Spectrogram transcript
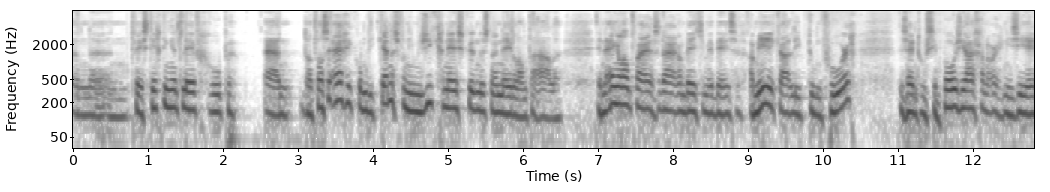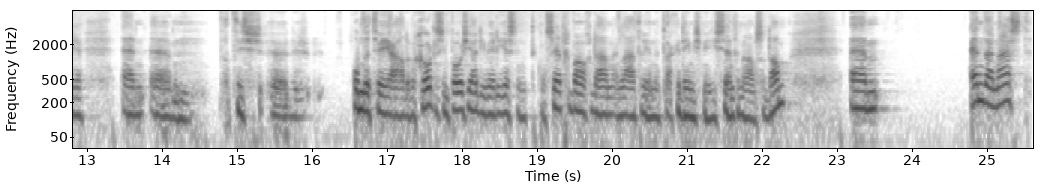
een, een, twee stichtingen in het leven geroepen. En dat was eigenlijk om die kennis van die muziekgeneeskundes naar Nederland te halen. In Engeland waren ze daar een beetje mee bezig. Amerika liep toen voor. We zijn toen symposia gaan organiseren. En um, dat is... Dus om de twee jaar hadden we grote symposia. Die werden eerst in het Concertgebouw gedaan... en later in het Academisch Medisch Centrum in Amsterdam. Um, en daarnaast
